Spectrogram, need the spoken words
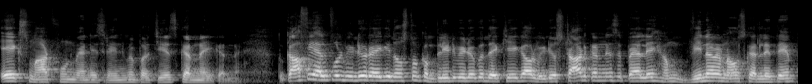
एक स्मार्टफ़ोन मैंने इस रेंज में परचेज करना ही करना है। तो काफ़ी हेल्पफुल वीडियो रहेगी दोस्तों कंप्लीट वीडियो को देखिएगा और वीडियो स्टार्ट करने से पहले हम विनर अनाउंस कर लेते हैं।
